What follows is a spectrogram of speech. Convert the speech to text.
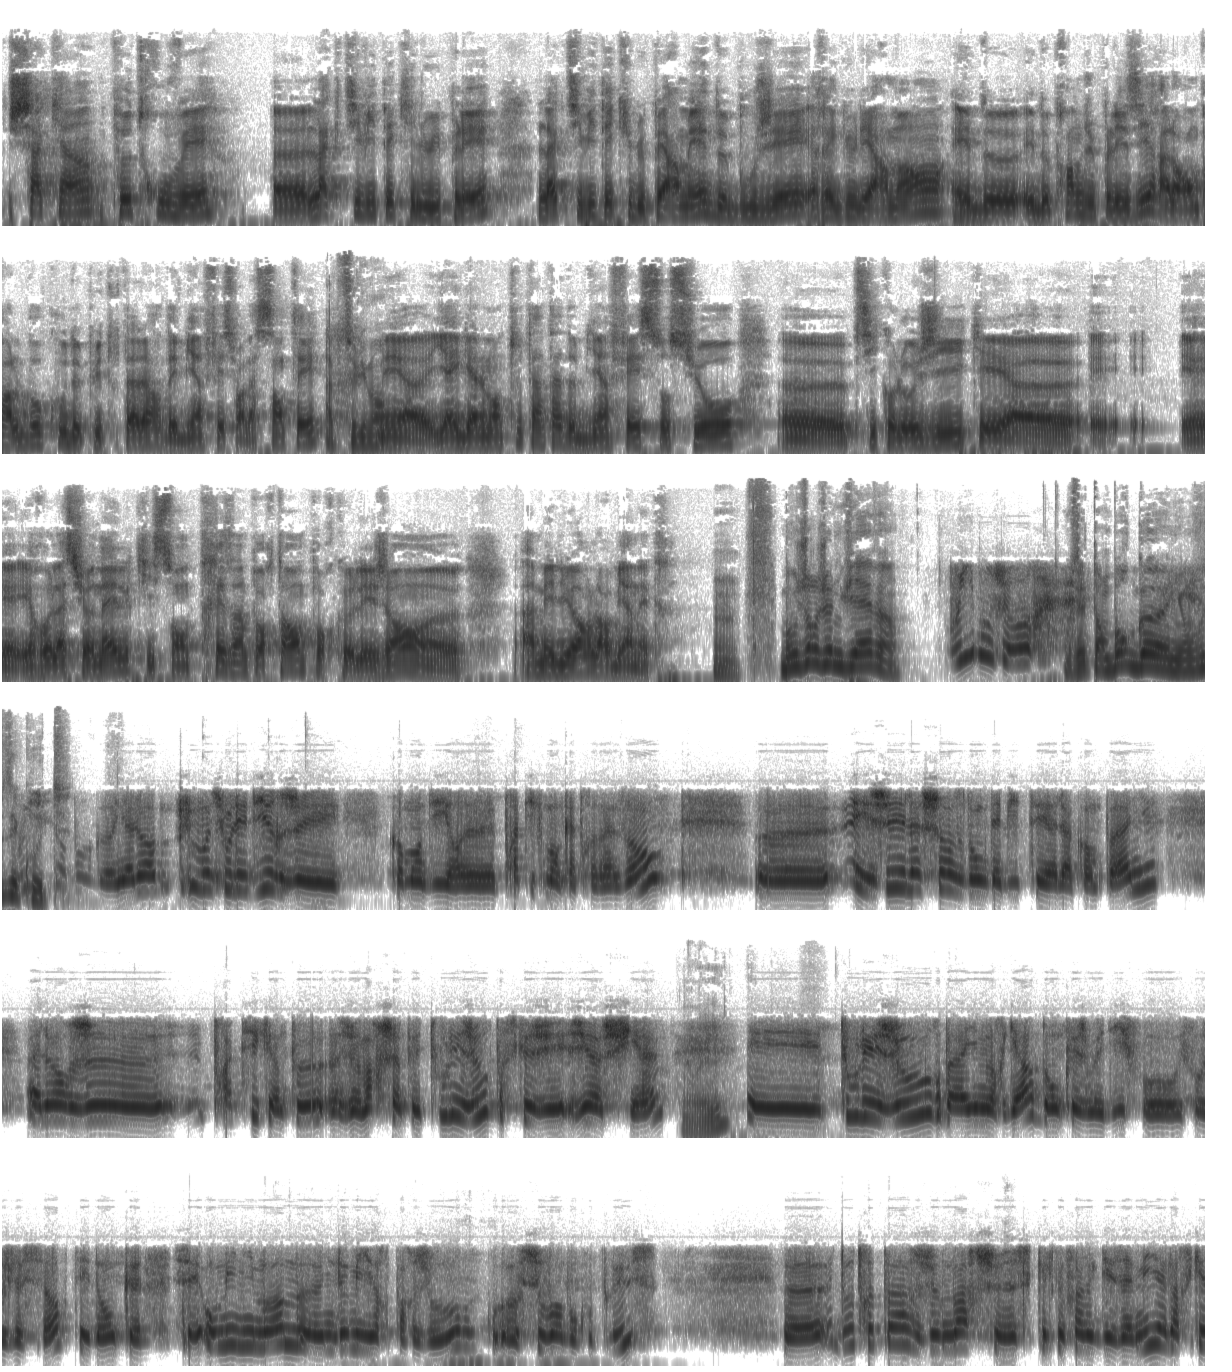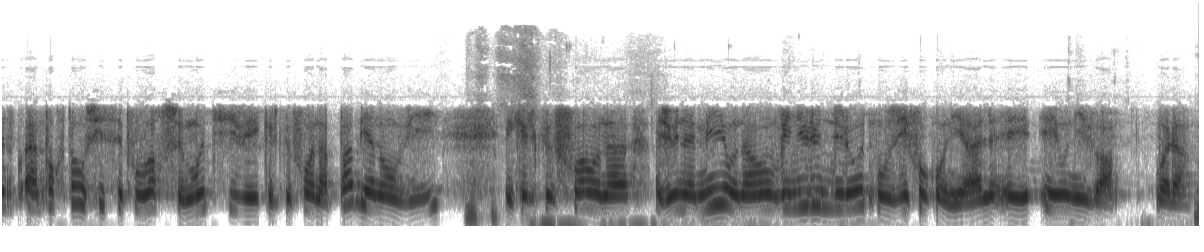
chacun peut trouver euh, l'activité qui lui plaît, l'activité qui lui permet de bouger régulièrement et de et de prendre du plaisir. Alors on parle beaucoup depuis tout à l'heure des bienfaits sur la santé, absolument. Mais euh, il y a également tout un tas de bienfaits sociaux, euh, psychologiques et, et, et, et, relationnels qui sont très importants pour que les gens améliorent leur bien-être. Hmm. Bonjour Geneviève. Oui, bonjour. Vous êtes en Bourgogne, on vous écoute. Oui, en Bourgogne. Alors, moi je voulais dire, j'ai comment dire, euh, pratiquement 80 ans. Euh, et j'ai la chance donc d'habiter à la campagne. Alors je pratique un peu, je marche un peu tous les jours parce que j'ai un chien. Et tous les jours, bah, il me regarde, donc je me dis il faut, faut que je le sorte. Et donc c'est au minimum une demi-heure par jour, euh, souvent beaucoup plus. Euh, d'autre part, je marche quelquefois avec des amis. Alors, ce qui est important aussi, c'est pouvoir se motiver. Quelquefois, on n'a pas bien envie. Et quelquefois, on a, j'ai une amie, on a envie ni l'une ni l'autre, mais on se dit, il faut qu'on y aille. Et, on y va. Voilà.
